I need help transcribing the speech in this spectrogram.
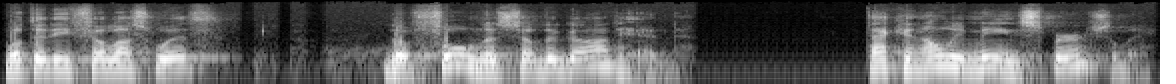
What did he fill us with? The fullness of the Godhead. That can only mean spiritually.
